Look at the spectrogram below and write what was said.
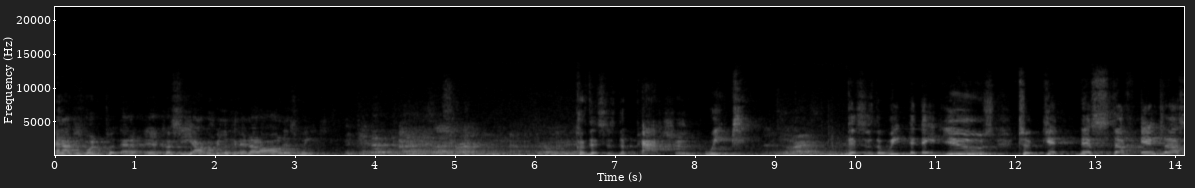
And I just wanted to put that up there because see, y'all gonna be looking at that all this week. Because this is the Passion Week. This is the week that they've used to get this stuff into us,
